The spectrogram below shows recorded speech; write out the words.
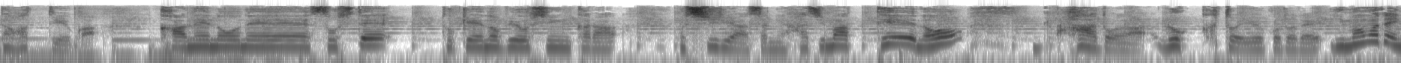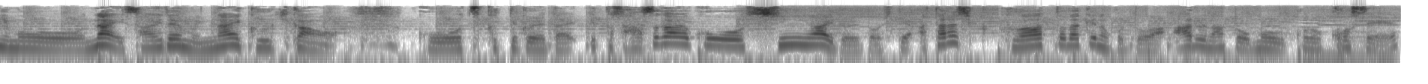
なっていうか、金のね、そして時計の秒針からシリアスに始まってのハードなロックということで、今までにもうないサイド M にない空気感をこう作ってくれた。やっぱさすがこう新アイドルとして新しく加わっただけのことはあるなと思うこの個性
